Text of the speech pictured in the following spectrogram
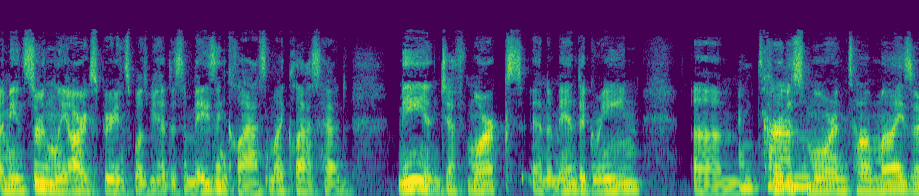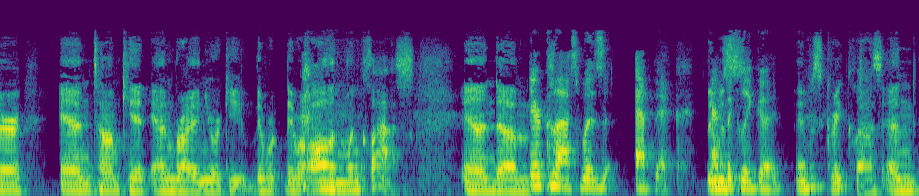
I mean, certainly our experience was we had this amazing class. My class had me and Jeff Marx and Amanda Green, um, and Curtis Moore and Tom Miser and Tom Kitt and Brian Yorkey. They were they were all in one class, and um, their class was epic, epically was, good. It was a great class, and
